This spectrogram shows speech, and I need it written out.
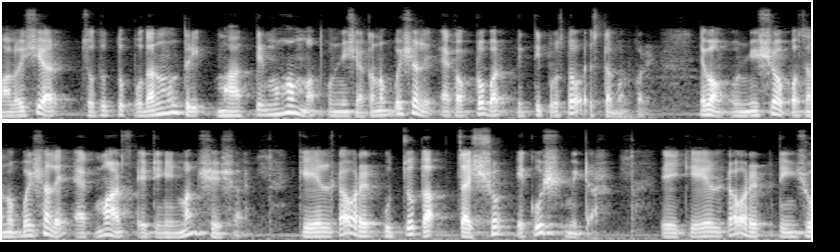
মালয়েশিয়ার চতুর্থ প্রধানমন্ত্রী মাহাত্তির মোহাম্মদ উনিশশো একানব্বই সালে এক অক্টোবর ভিত্তিপ্রস্তর স্থাপন করেন এবং উনিশশো পঁচানব্বই সালে এক মার্চ এটি নির্মাণ শেষ হয়। কেএল টাওয়ারের উচ্চতা চারশো একুশ মিটার। এই কেএল টাওয়ারের তিনশো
